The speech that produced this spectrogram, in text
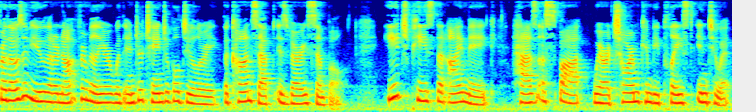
For those of you that are not familiar with interchangeable jewelry, the concept is very simple. Each piece that I make has a spot where a charm can be placed into it.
